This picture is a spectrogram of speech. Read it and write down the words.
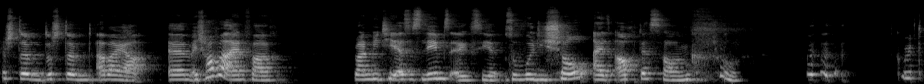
Das stimmt, das stimmt. Aber ja, ähm, ich hoffe einfach, Run BTS ist Lebenselixier. Sowohl die Show als auch der Song. Puh. Gut.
